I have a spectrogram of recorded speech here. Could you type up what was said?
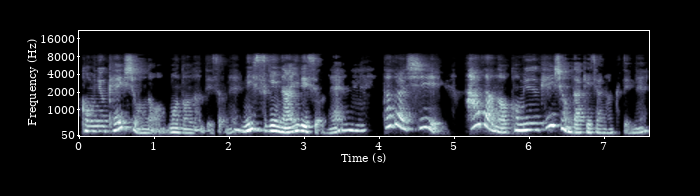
コミュニケーションのものなんですよね。に過ぎないですよね。ただし、ただのコミュニケーションだけじゃなくてね、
